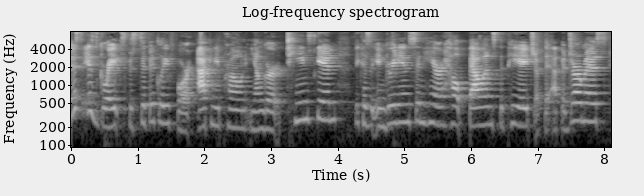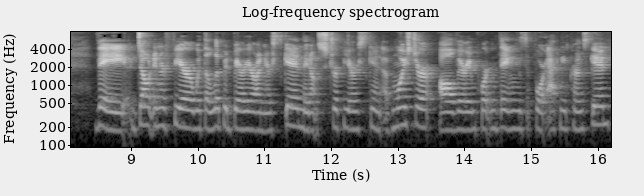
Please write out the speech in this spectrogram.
this is great specifically for acne prone younger teen skin because the ingredients in here help balance the pH of the epidermis. They don't interfere with the lipid barrier on your skin. They don't strip your skin of moisture. All very important things for acne prone skin.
